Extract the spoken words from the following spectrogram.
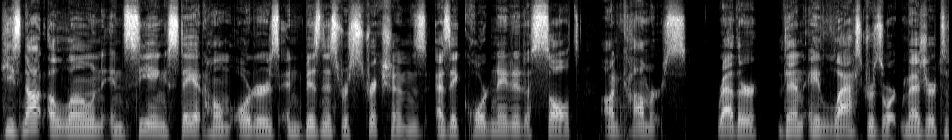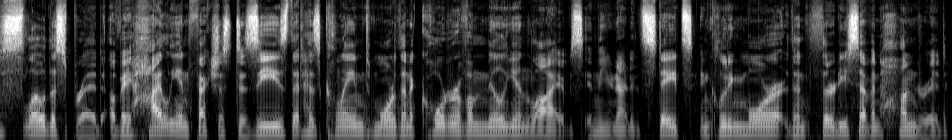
He's not alone in seeing stay at home orders and business restrictions as a coordinated assault on commerce, rather than a last resort measure to slow the spread of a highly infectious disease that has claimed more than a quarter of a million lives in the United States, including more than 3,700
